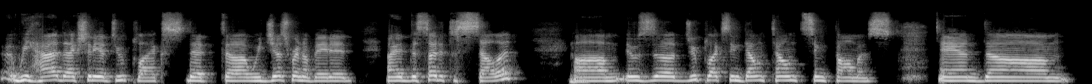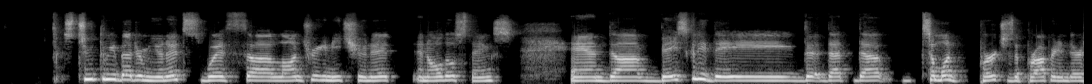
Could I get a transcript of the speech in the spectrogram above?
we had actually a duplex that uh, we just renovated. I decided to sell it. Mhm. Um, it was a duplex in downtown St. Thomas, and um, it's two three bedroom units with uh, laundry in each unit and all those things and uh, basically they the, that that someone purchased the property and they're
